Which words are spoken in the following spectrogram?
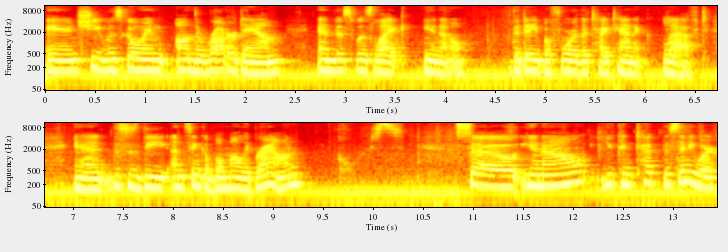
and she was going on the Rotterdam and this was like, you know, the day before the Titanic left and this is the unsinkable Molly Brown, of course. So, you know, you can tuck this anywhere.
